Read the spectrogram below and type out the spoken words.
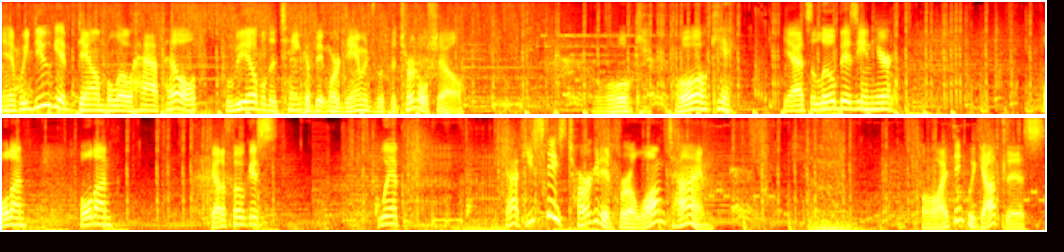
and if we do get down below half health, we'll be able to tank a bit more damage with the Turtle Shell. Okay, okay. Yeah, it's a little busy in here. Hold on, hold on. Gotta focus. Whip. God, he stays targeted for a long time. Oh, I think we got this.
